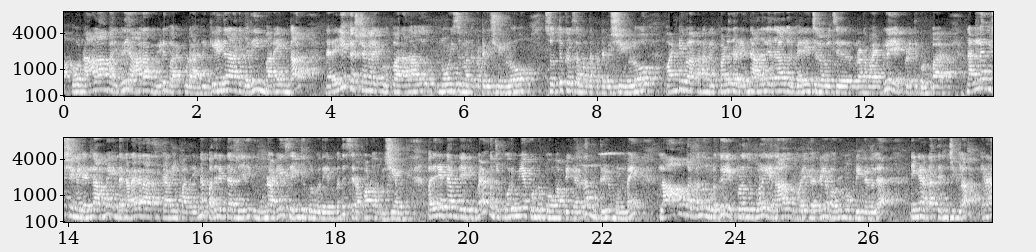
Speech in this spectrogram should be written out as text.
அப்போது நாலாம் அதிபதி ஆறாம் வீடு வரக்கூடாது. கேந்திராதிபதி மறைந்தால் நிறைய கஷ்டங்களை கொடுப்பார். அதாவது நோய் சம்மந்தப்பட்ட விஷயங்களோ சொத்துக்கள் சம்மந்தப்பட்ட விஷயங்களோ வண்டி வாகனங்கள் பழுதடைந்து அதில் ஏதாவது ஒரு விரை செலவு செய்வதற்கான வாய்ப்புகளை ஏற்படுத்தி கொடுப்பார். நல்ல விஷயங்கள் எல்லாமே இந்த கடகராசிக்காரர்கள் பார்த்தீங்கன்னா பதினெட்டாம் தேதிக்கு முன்னாடியே செய்து கொள்வது என்பது சிறப்பான ஒரு விஷயம். பதினெட்டாம் தேதிக்கு மேலே கொஞ்சம் பொறுமையாக கொண்டு போங்க அப்படிங்கிறது தான் முற்றிலும் உண்மை. லாபங்கள் வந்து உங்களுக்கு எப்பொழுதும் போல ஏதாவது ஒரு வழிவகையில் வரும் அப்படிங்கிறதுல நீங்கள் நல்லா தெரிஞ்சுக்கலாம். ஏன்னா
